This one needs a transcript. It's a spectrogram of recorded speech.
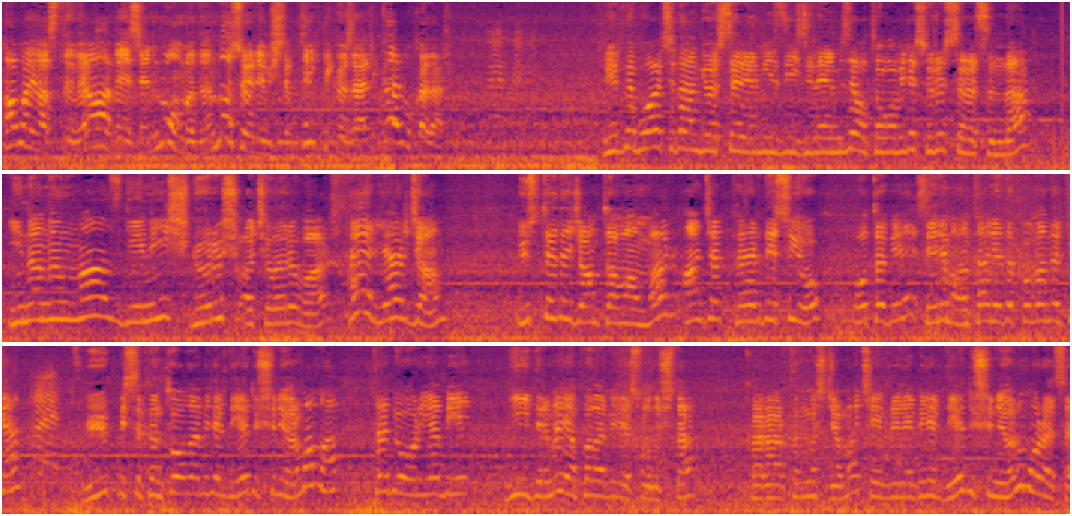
hava yastığı ve ABS'nin olmadığını da söylemiştim. Teknik özellikler bu kadar. Bir de bu açıdan gösterelim izleyicilerimize otomobili sürüş sırasında. inanılmaz geniş görüş açıları var. Her yer cam. Üstte de cam tavan var ancak perdesi yok. O tabi Selim Antalya'da kullanırken Evet. büyük bir sıkıntı olabilir diye düşünüyorum ama tabi oraya bir giydirme yapılabilir sonuçta. Karartılmış cama çevrilebilir diye düşünüyorum orası.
